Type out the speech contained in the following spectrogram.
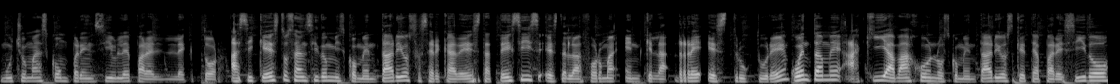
mucho más comprensible para el lector. Así que estos han sido mis comentarios acerca de esta tesis. Esta es la forma en que la reestructuré. Cuéntame aquí abajo en los comentarios qué te ha parecido,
